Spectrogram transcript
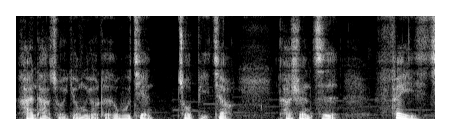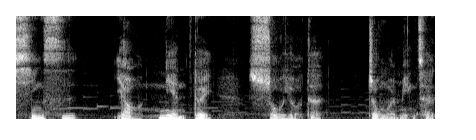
和他所拥有的物件做比较。他甚至费心思要念对所有的中文名称。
